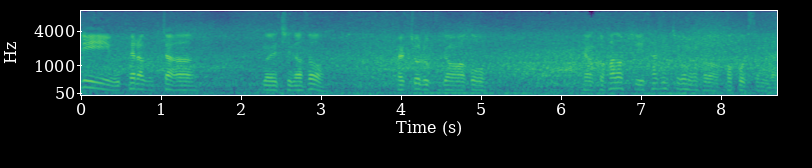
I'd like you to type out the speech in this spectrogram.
취리 오페라 극장을 지나서 별조를 구경하고 그냥 또 한없이 사진 찍으면서 걷고 있습니다.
